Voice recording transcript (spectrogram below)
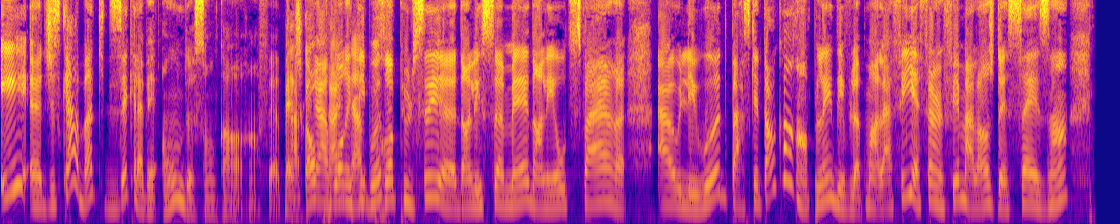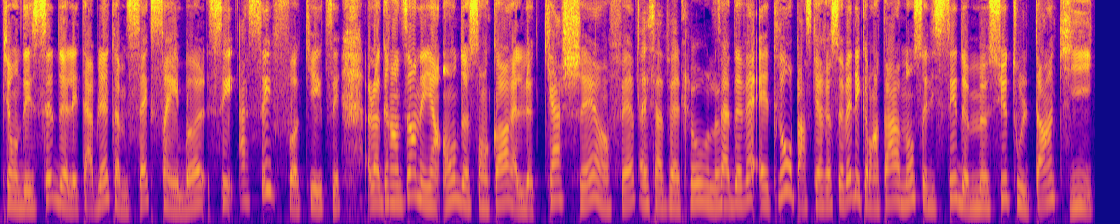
Et euh, Jessica Jessica Alba qui disait qu'elle avait honte de son corps, en fait. Ben, Après avoir été propulsée euh, dans les sommets, dans les hautes sphères euh, à Hollywood, parce qu'elle est encore en plein développement. La fille a fait un film à l'âge de 16 ans, puis on décide de l'établir comme sexe symbole. C'est assez fucké, tu sais. Elle a grandi en ayant honte de son corps, elle le cachait, en fait. Hey, ça devait être lourd, là. Ça devait être lourd parce qu'elle recevait des commentaires non sollicités de monsieur tout le temps qui,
